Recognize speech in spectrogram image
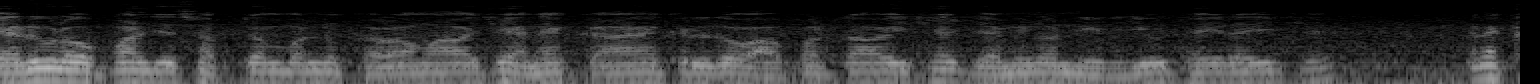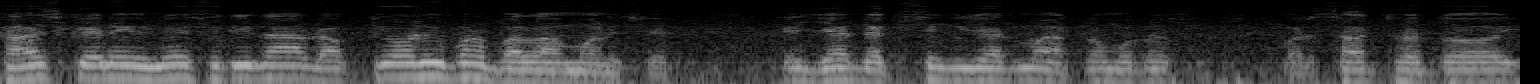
વહેલું રોપણ જે સપ્ટેમ્બરનું કરવામાં આવે છે, એને કારણે ખેડૂતો વાપરતા હોય છે. જમીનો નિર્જીવ થઈ રહી છે. અને ખાસ કરીને યુનિવર્સિટીના ડોક્ટરોની પણ ભલામણ છે કે જ્યાં દક્ષિણ ગુજરાતમાં આટલો મોટો વરસાદ થતો હોય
